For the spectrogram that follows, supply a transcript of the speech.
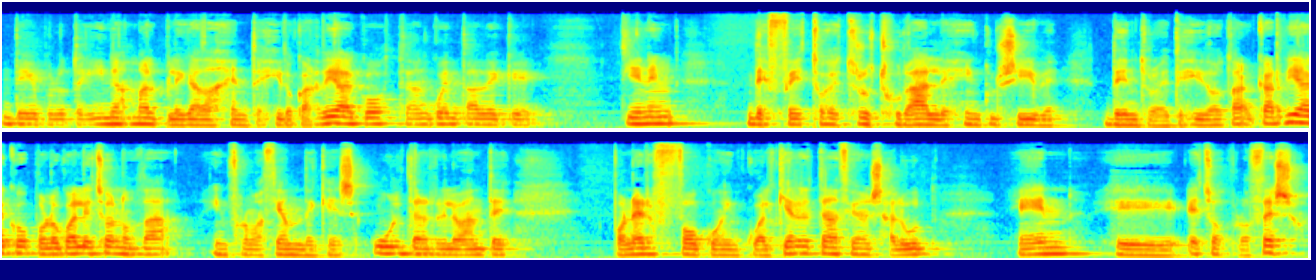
de proteínas mal plegadas en tejido cardíaco, se dan cuenta de que tienen defectos estructurales inclusive dentro del tejido cardíaco, por lo cual esto nos da información de que es ultra relevante poner foco en cualquier alteración en salud en eh, estos procesos.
